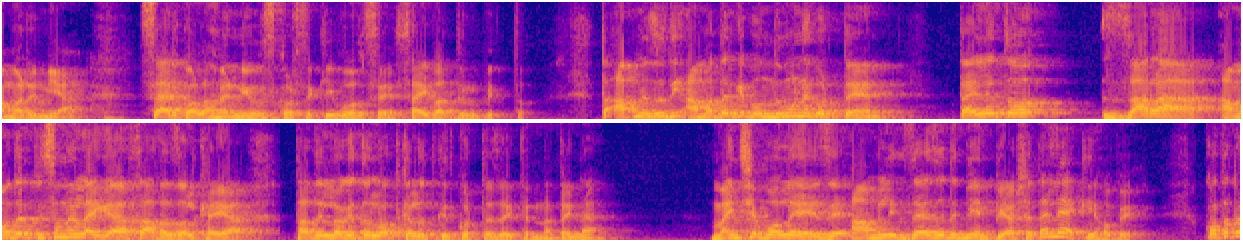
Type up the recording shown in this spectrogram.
আমার নিয়া। স্যার কলমে নিউজ করছে, কি বলছে? সাইবার দুর্বৃত্ত। তো আপনি যদি আমাদেরকে বন্ধু মনে করতেন, তাইলে তো যারা আমাদের পিছনে লাইগা আছে আদা জল খাইয়া, তাদের লগে তো লৎকালৎকিত করতে যাইতেন না, তাই না? মাইনসে বলে যে আওয়ামী লীগ যায় যদি বিএনপি আসে তাহলে একই হবে। কথাটা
